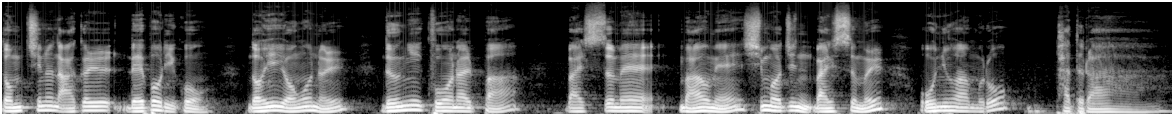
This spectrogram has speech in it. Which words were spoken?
넘치는 악을 내버리고 너희 영혼을 능히 구원할 바 말씀의 마음에 심어진 말씀을 온유함으로 받으라.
